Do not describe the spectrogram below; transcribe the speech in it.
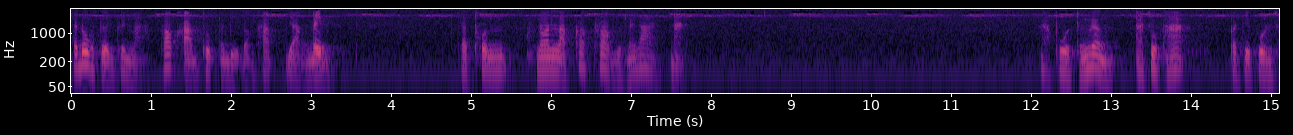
สะดุ้งตื่นขึ้นมา เพราะความทุกข์มันบีบบังคับอย่างเด่นจะทนนอนหลับก็ครอบอยู่ไม่ได้นั่นพูดถึงเรื่องอสุภะปฏิกูลโส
